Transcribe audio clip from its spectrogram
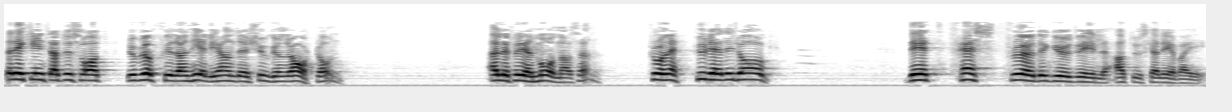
Det räcker inte att du sa att du blev uppfylld av den helige ande 2018 eller för en månad sedan. Frågan är hur är det idag? Det är ett färskt flöde Gud vill att du ska leva i.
